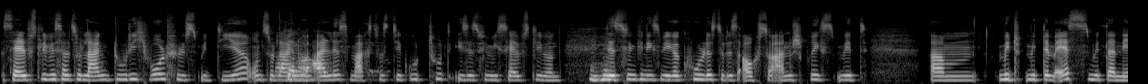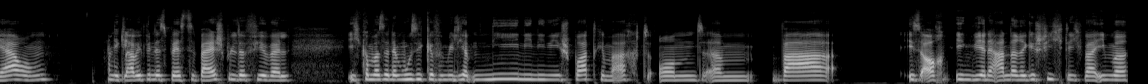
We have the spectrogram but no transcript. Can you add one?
Selbstliebe ist halt, solange du dich wohlfühlst mit dir und solange genau. du alles machst, was dir gut tut, ist es für mich Selbstliebe. Und mhm. deswegen finde ich es mega cool, dass du das auch so ansprichst mit, ähm, mit, mit dem Essen, mit der Ernährung. Und ich glaube, ich bin das beste Beispiel dafür, weil ich komme aus einer Musikerfamilie, habe nie, nie, nie, nie Sport gemacht und ähm, war, ist auch irgendwie eine andere Geschichte. Ich war immer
